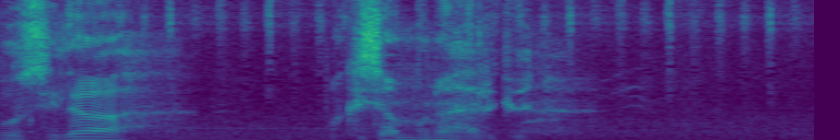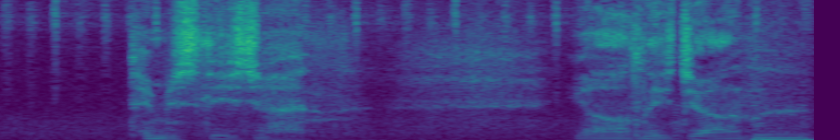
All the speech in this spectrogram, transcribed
bu silah. Bakacağım buna her gün. Temizleyeceksin. Yağlayacaksın.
